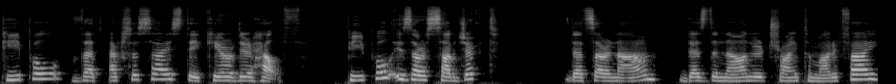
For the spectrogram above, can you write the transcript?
people that exercise take care of their health. People is our subject, that's our noun, that's the noun we're trying to modify,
